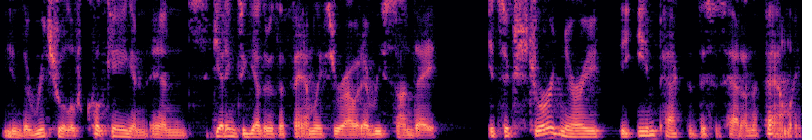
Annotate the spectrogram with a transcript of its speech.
you know, the ritual of cooking and, and getting together the family throughout every Sunday. It's extraordinary the impact that this has had on the family.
